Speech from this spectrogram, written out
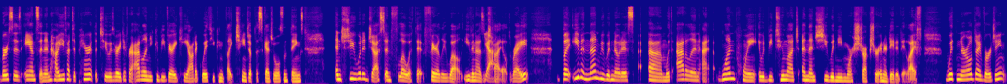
Versus Anson, and how you've had to parent the two is very different. Adeline, you can be very chaotic with. You can like change up the schedules and things. And she would adjust and flow with it fairly well, even as a yeah. child, right? But even then, we would notice um, with Adeline at one point, it would be too much, and then she would need more structure in her day to day life. With neurodivergent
